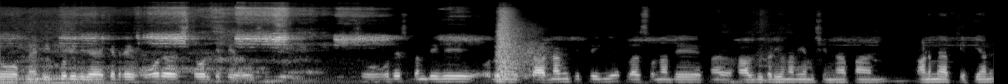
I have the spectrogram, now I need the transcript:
ਉਹ ਆਪਣੇ ਡਿਪੂ ਦੀ ਬਜਾਏ ਕਿਤੇ ਹੋਰ ਸਟੋਰ ਕੀਤੀ ਹੋਈ ਸੀ। ਸੋ ਉਹਦੇ ਸੰਬੰਧੀ ਵੀ ਉਹਦੇ ਨਾਲ ਤਾੜਨਾ ਵੀ ਕੀਤੀ ਗਈ ਹੈ ਪਲੱਸ ਉਹਨਾਂ ਦੇ ਹਾਲ ਦੀ ਘੜੀ ਉਹਨਾਂ ਦੀਆਂ ਮਸ਼ੀਨਾਂ ਆਪਾਂ ਅਨਮੈਪ ਕੀਤੀਆਂ ਨੇ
